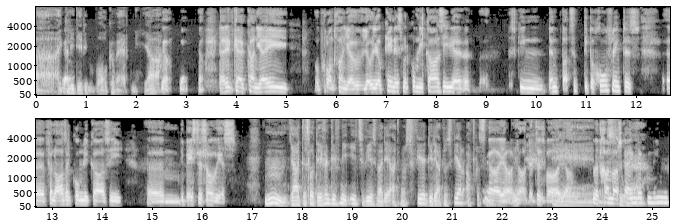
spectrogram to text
uh hy kan ja. nie deur die wolke werk nie. Ja. Ja, ja. Ja. Dan kan jy op grond van jou jou jou kennis oor kommunikasie uh, miskien dink wat se tipe golflengtes uh vir laserkommunikasie ehm um, die beste sou wees. Mm, ja, dit sal definitief nie iets wees wat die atmosfeer, die, die atmosfeer afgesny. Ja, ja, ja, dit is waar, ja. Dit gaan waarskynlik so, nie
